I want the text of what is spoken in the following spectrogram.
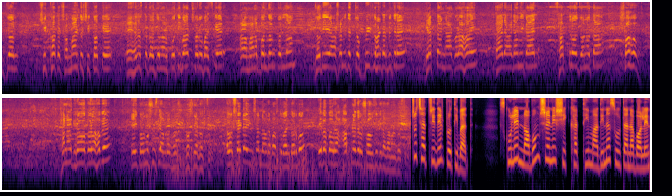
একজন শিক্ষকের, সম্মানিত শিক্ষককে হেনস্থ করার জন্য আমরা প্রতিবাদ স্বরূপ আজকের আমরা মানববন্ধন করলাম। যদি আসামিদের চব্বিশ ঘণ্টার ভিতরে গ্রেপ্তার না করা হয়, তাহলে আগামীকাল ছাত্র জনতা সহ থানা ঘেরাও করা হবে। এই কর্মসূচি আমরা ঘোষণা করছি। এবং সেটাই ইনশাল্লাহ আমরা বাস্তবায়ন করব। এ ব্যাপারে আপনাদেরও সহযোগিতা কামনা করছি। ছাত্রছাত্রীদের প্রতিবাদ। স্কুলের নবম শ্রেণির শিক্ষার্থী মাদিনা সুলতানা বলেন,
